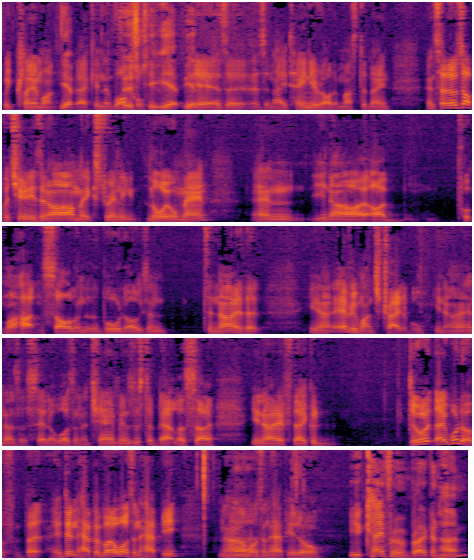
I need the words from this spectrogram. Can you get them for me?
with Claremont yep. back in the year, yep, yep. Yeah, as, a, as an 18-year-old, it must have been. And so there was opportunities, and I, am an extremely loyal man, and you know I, I put my heart and soul into the Bulldogs, and to know that you know, everyone's tradable, you know, and as I said, I wasn't a champion, I was just a battler. So, you know, if they could do it, they would have. But it didn't happen, but I wasn't happy. No, no. I wasn't happy at all. You came from a broken home,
